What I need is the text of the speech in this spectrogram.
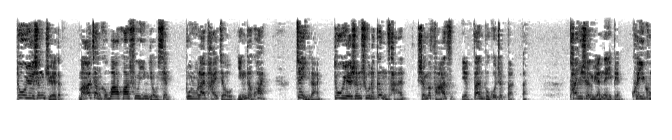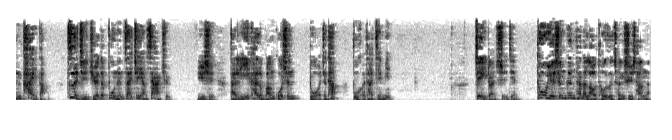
杜月笙觉得麻将和挖花输赢有限，不如来牌九赢得快。这一来，杜月笙输得更惨，什么法子也翻不过这本了。潘胜元那边亏空太大，自己觉得不能再这样下去，于是他离开了王国生，躲着他，不和他见面。这段时间，杜月笙跟他的老头子陈世昌啊，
